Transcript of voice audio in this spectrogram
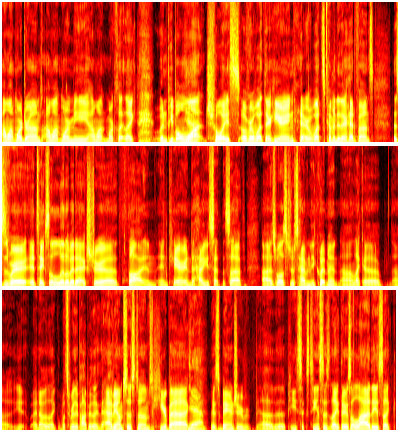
I want more drums. I want more me. I want more click. Like when people Yeah. want choice over what they're hearing or what's coming to their headphones, this is where it takes a little bit of extra thought and, and care into how you set this up, uh, as well as just having the equipment, uh, like a, uh, I know like what's really popular, like the Aviom systems, Hearback. Yeah. There's Behringer, uh, the P16 system. Like there's a lot of these like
